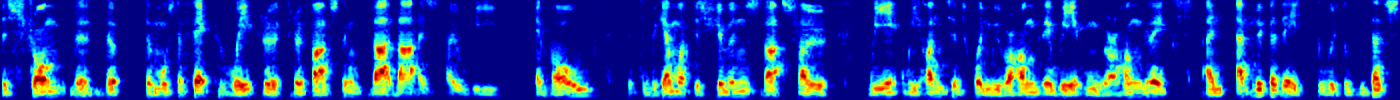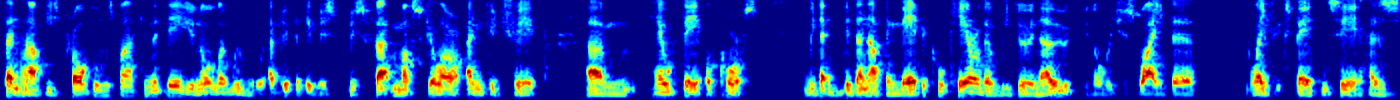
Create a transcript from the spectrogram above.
the strong the the the most effective way through through fasting. That that is how we evolved to begin with as humans. That's how we ate, we hunted when we were hungry, we ate when we were hungry, and everybody was we just didn't have these problems back in the day. You know, like we, everybody was was fit, muscular, in good shape um, healthy. Of course, we did, they didn't have the medical care that we do now, you know, which is why the life expectancy has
